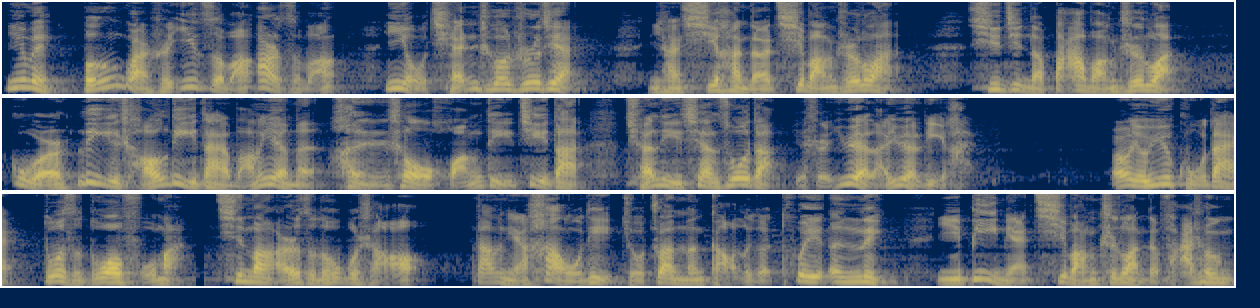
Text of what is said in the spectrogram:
因为甭管是一字王、二字王，因有前车之鉴。你看西汉的七王之乱，西晋的八王之乱。故而历朝历代王爷们很受皇帝忌惮，权力限缩的也是越来越厉害。而由于古代多子多福嘛，亲王儿子都不少，当年汉武帝就专门搞了个推恩令，以避免七王之乱的发生。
